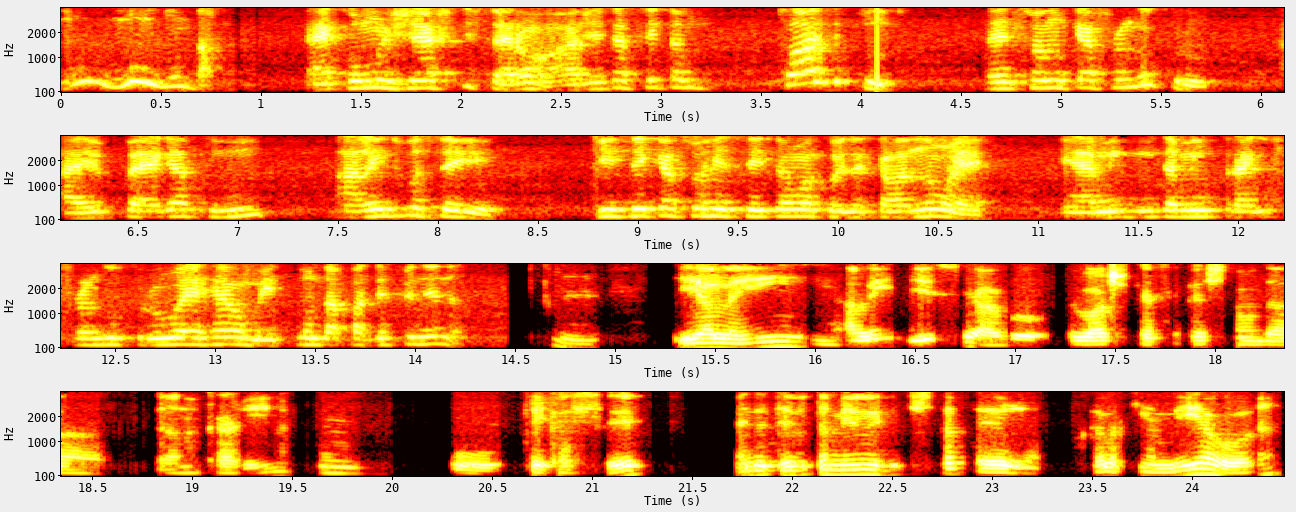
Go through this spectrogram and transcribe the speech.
Não, não, não dá. É como os chefes disseram, ó, a gente aceita quase tudo, a gente só não quer frango cru. Aí pega assim, além de você dizer que a sua receita é uma coisa que ela não é, e ainda me entrega o frango cru, aí realmente não dá para defender, não. E além, além disso, Iago, eu acho que essa questão da, da Ana Karina com o PKC ainda teve também um erro de estratégia, ela tinha meia hora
